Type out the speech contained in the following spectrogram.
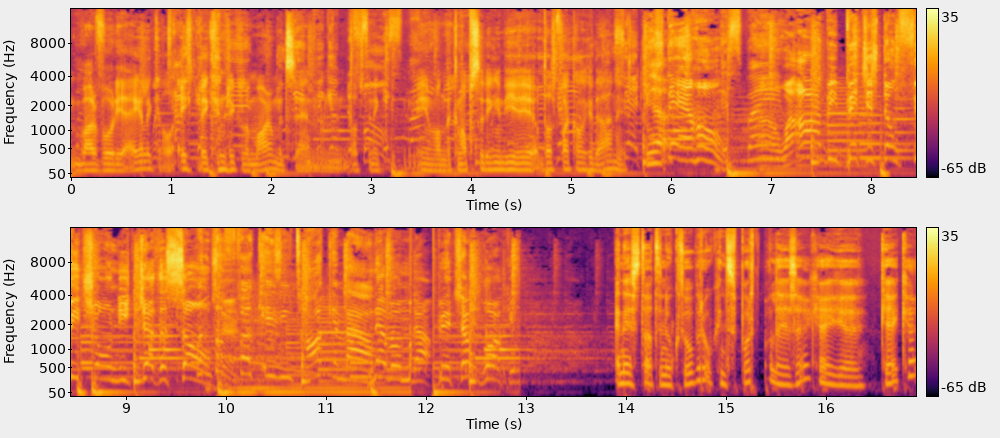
waarvoor je eigenlijk al echt bij Kendrick Lamar moet zijn. En dat vind ik een van de knapste dingen die hij op dat vlak al gedaan heeft. Stay at home. While R&B bitches don't feature on each other's songs. What the fuck is you talking about? Never mind, bitch, I'm walking. En hij staat in oktober ook in het Sportpaleis. Hè? Ga je kijken?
